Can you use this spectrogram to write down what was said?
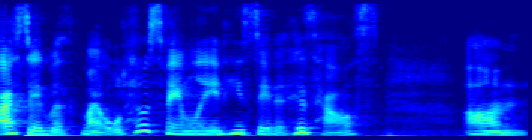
I stayed with my old host family, and he stayed at his house. Um,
